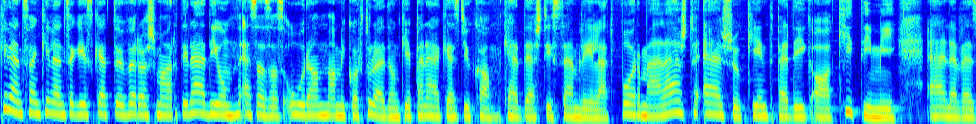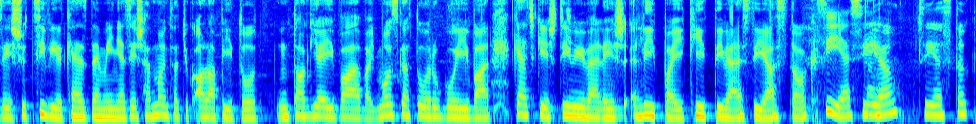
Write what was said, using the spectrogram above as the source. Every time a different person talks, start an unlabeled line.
99,2 Vörös Marti Rádió, ez az az óra, amikor tulajdonképpen elkezdjük a keddesti szemlélet formálást, elsőként pedig a Kitimi elnevezésű civil kezdeményezés, hát mondhatjuk alapító tagjaival, vagy mozgatórugóival, Kecskés Timivel és Lipai Kittivel. Sziasztok!
Szia, szia! Sziasztok!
